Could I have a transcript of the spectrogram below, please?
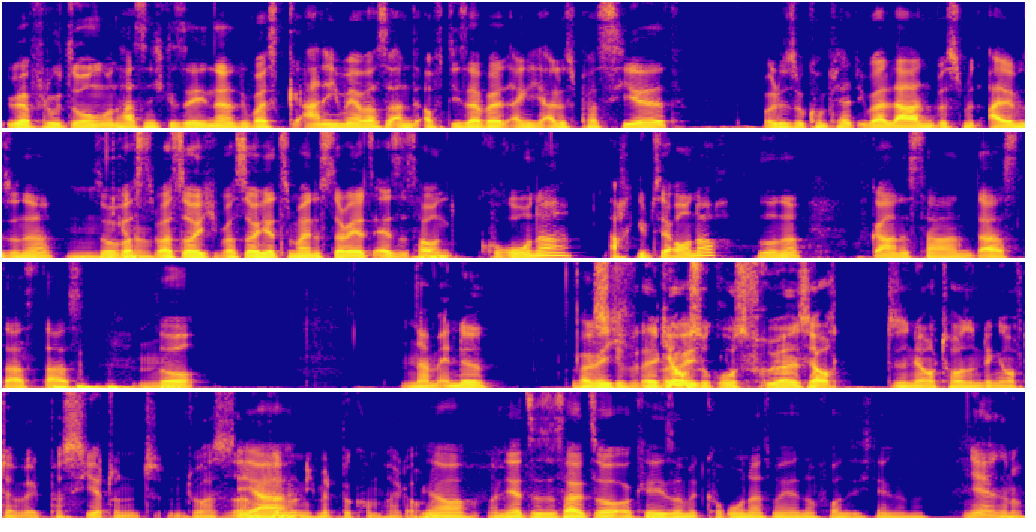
Überflutung und hast nicht gesehen, ne? Du weißt gar nicht mehr, was an, auf dieser Welt eigentlich alles passiert, weil du so komplett überladen bist mit allem, so, ne? Mhm, so, was, genau. was, soll ich, was soll ich jetzt in meine Story als erstes hauen? Corona? Ach, gibt's ja auch noch, so, ne? Afghanistan, das, das, das. Mhm. So, Und am Ende weil ist die Welt ja auch so groß. Früher ist ja auch, sind ja auch tausend Dinge auf der Welt passiert und du hast es einfach Ja. dann nur nicht mitbekommen halt auch. Genau, und jetzt ist es halt so, okay, so mit Corona ist man ja noch vorsichtiger. Ne? Ja, genau.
